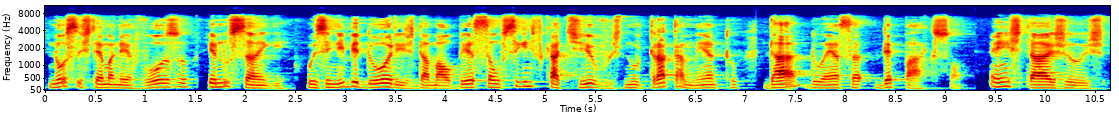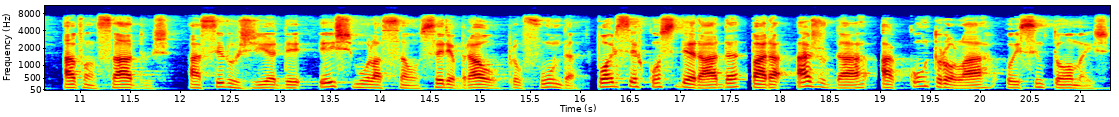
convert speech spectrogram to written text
no sistema nervoso e no sangue. Os inibidores da MALB são significativos no tratamento da doença de Parkinson. Em estágios avançados, a cirurgia de estimulação cerebral profunda pode ser considerada para ajudar a controlar os sintomas.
